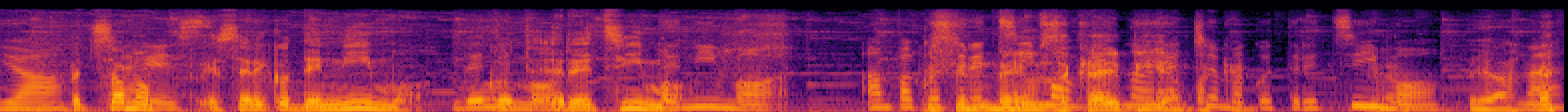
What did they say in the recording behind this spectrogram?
Ja, pač samo, res. jaz sem rekel, da nimo, Denimo. kot recimo. Denimo. Ampak kot Mislim, ne vem, recimo, zakaj bi, ampak rečemo kot recimo. Ja. ne.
